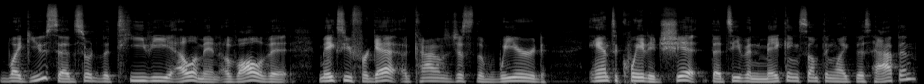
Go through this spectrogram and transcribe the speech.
like you said, sort of the TV element of all of it makes you forget a kind of just the weird antiquated shit that's even making something like this happen.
